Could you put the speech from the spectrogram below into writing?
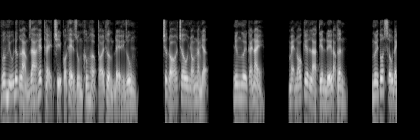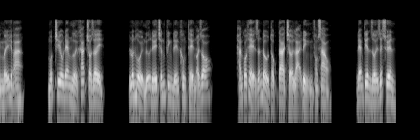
Vương hữu đức làm ra hết thể chỉ có thể dùng không hợp thói thường để hình dung. Trước đó châu nhóm nàng nhận. Nhưng ngươi cái này. Mẹ nó kia là tiên đế đạo thân ngươi tốt xấu đánh mấy hiệp a. Một chiêu đem người khác cho dây. Luân hồi nữ đế chấn kinh đến không thể nói rõ. Hắn có thể dẫn đầu tộc ta trở lại đỉnh phong sao? Đem tiên giới giết xuyên.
